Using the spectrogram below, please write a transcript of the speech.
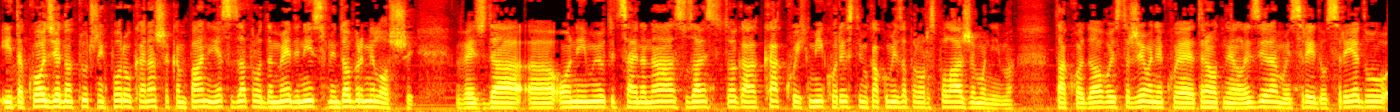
i također jedna od ključnih poruka naše kampanje jeste zapravo da mediji nisu ni dobri ni loši, već da oni imaju utjecaj na nas u zavisnosti toga kako ih mi koristimo, kako mi zapravo raspolažemo njima. Tako da ovo istraživanje koje trenutno analiziramo iz srijedu u srijedu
